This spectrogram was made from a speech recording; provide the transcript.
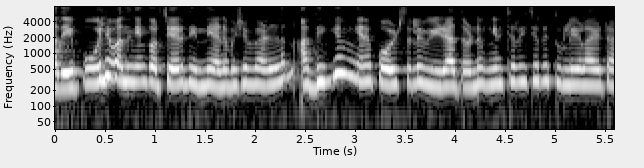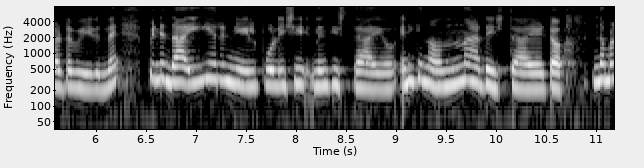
അതേപോലെ വന്ന് ഞാൻ കുറച്ച് നേരം തിന്നെയാണ് പക്ഷെ വെള്ളം അധികം ഇങ്ങനെ പോഴ്സിൽ വീഴാത്തതുകൊണ്ട് ഇങ്ങനെ ചെറിയ ചെറിയ തുള്ളികളായിട്ടാട്ടോ വീഴുന്നത് പിന്നെ ഇതാ ഈ ഒരു നെയിൽ പോളിഷ് നിങ്ങൾക്ക് ഇഷ്ടമായോ എനിക്ക് നന്നായിട്ട് ഇഷ്ടമായോട്ടോ നമ്മൾ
